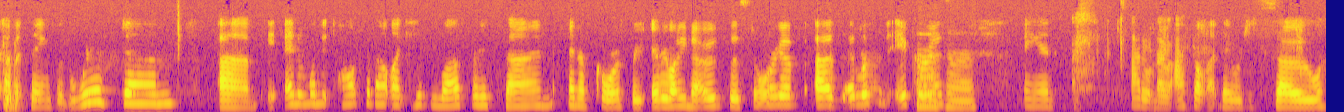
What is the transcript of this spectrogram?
come at things with wisdom um, and when it talks about like his love for his son and of course we, everybody knows the story of uh, Daedalus and Icarus Mhm. and I don't know. I felt like they were just so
